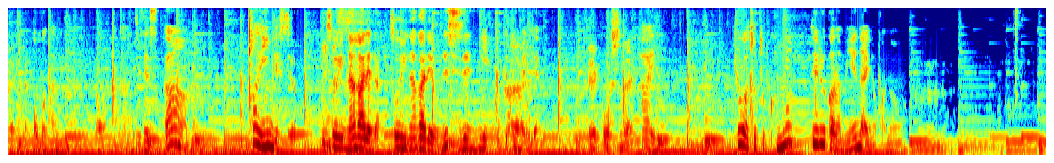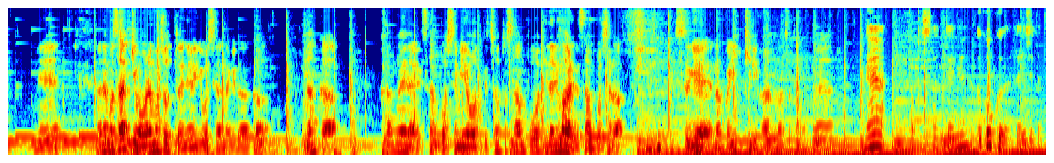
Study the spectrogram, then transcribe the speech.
いはい。重ためなあ感じですがまあいいんですよ。いいです。そういう流れだ。そういう流れをね自然に受け止めて。抵抗しない、はい、今日はちょっと曇ってるから見えないのかなあ、でもさっきも俺もちょっとエネルギー落ちたんだけどなんかなんか考えないで散歩してみようってちょっと散歩を左回りで散歩したらすげえなんか一気に軽くなっちゃったもんね。ね。やっぱそうやってね動くが大事だね。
